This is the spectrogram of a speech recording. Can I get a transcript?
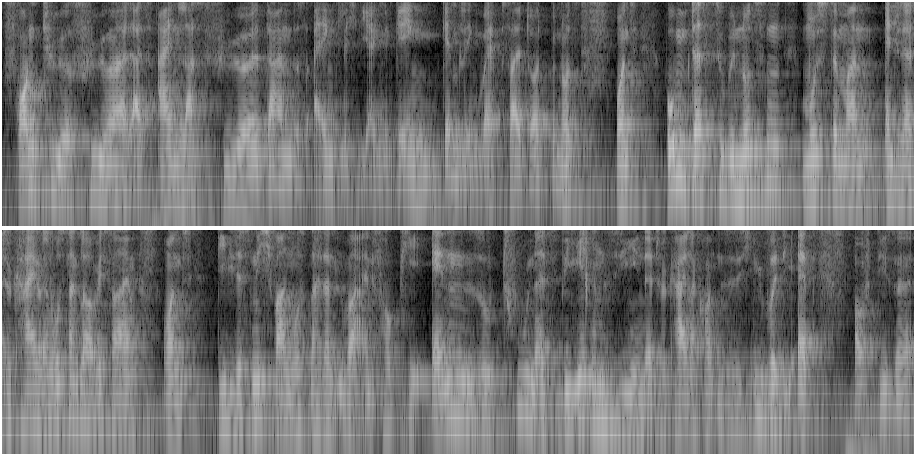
Fronttür für, als Einlass für dann das eigentliche, die eigene Gambling-Website dort benutzt. Und um das zu benutzen, musste man entweder in der Türkei oder in Russland, glaube ich, sein. Und die, die das nicht waren, mussten halt dann über ein VPN so tun, als wären sie in der Türkei. Da konnten sie sich über die App auf diese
